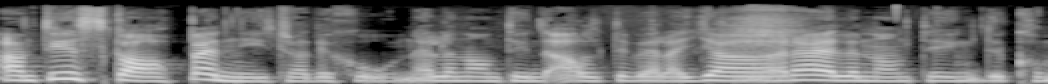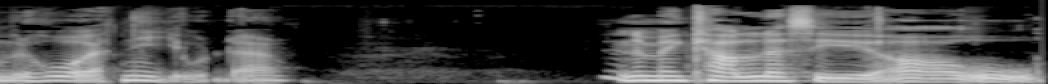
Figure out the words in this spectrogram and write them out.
antingen skapa en ny tradition eller någonting du alltid velat göra eller någonting du kommer ihåg att ni gjorde? Nej men Kalles är ju A och O.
